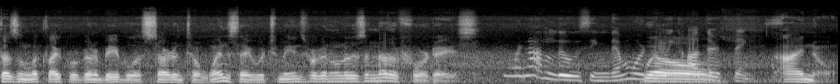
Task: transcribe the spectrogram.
Doesn't look like we're going to be able to start until Wednesday, which means we're going to lose another four days. We're not losing them. We're Well, doing other things. I know,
